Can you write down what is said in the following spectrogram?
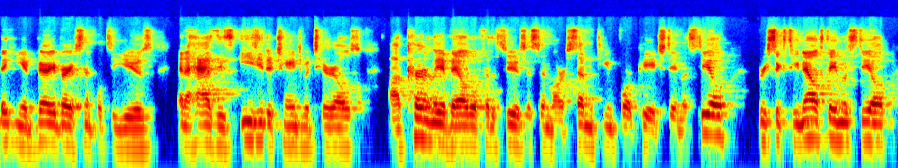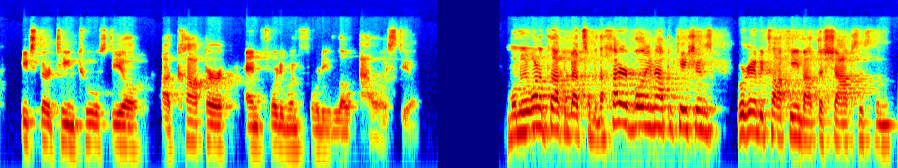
making it very, very simple to use. And it has these easy to change materials uh, currently available for the studio system are 17.4 pH stainless steel, 316L stainless steel, H13 tool steel, uh, copper, and 4140 low alloy steel. When we want to talk about some of the higher volume applications, we're going to be talking about the shop system,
